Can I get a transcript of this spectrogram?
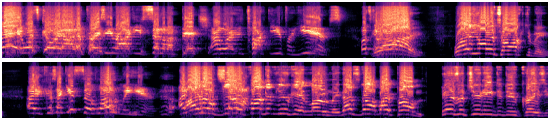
Hey, what's going on? I'm Crazy Ron. You son of a bitch. I wanted to talk to you for years. Going on? Why? Why do you want to talk to me? Because I get so lonely here. I, I don't give a fuck if you get lonely. That's not my problem. Here's what you need to do, crazy.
